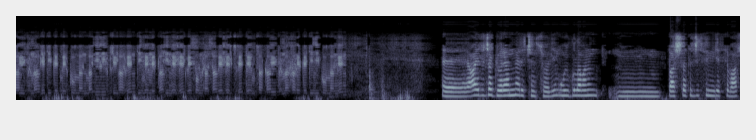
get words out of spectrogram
kaydına yedipetler kullanma ilk ciharen dine metalin eser ve sonrasa ekstreten kaydına hareketini kullanen. Ee, ayrıca görenler için söyleyeyim. Uygulamanın hmm, başlatıcı simgesi var.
